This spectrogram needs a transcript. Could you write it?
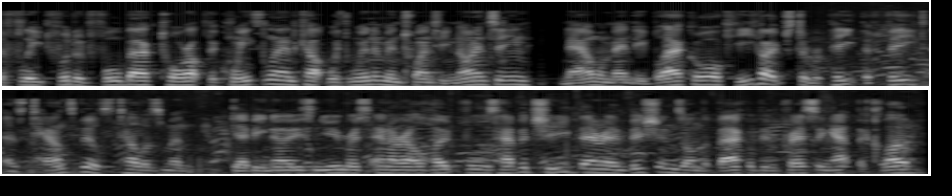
The fleet-footed fullback tore up the Queensland Cup with Wynnum in 2019. Now a Mendi Blackhawk, he hopes to repeat the feat as Townsville's talisman. Gebbie knows numerous NRL hopefuls have achieved their ambitions on the back of impressing at the club.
